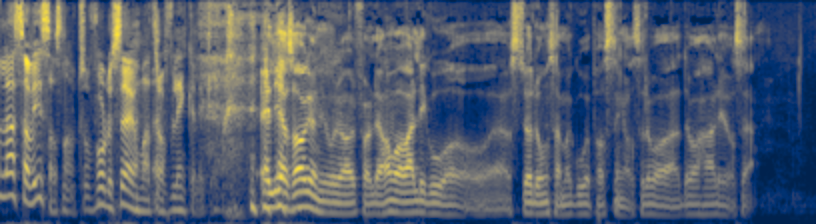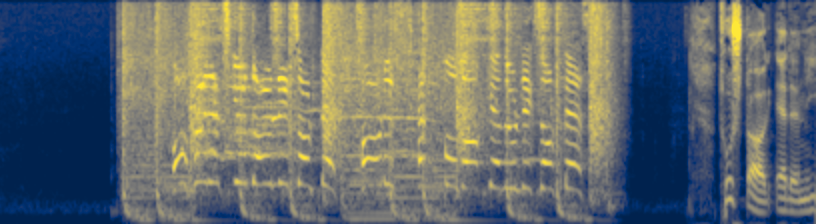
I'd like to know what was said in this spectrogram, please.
Leser avisa snart, så får du se om jeg traff blink eller ikke. Elias Hagen gjorde i hvert fall det. Han var veldig god og, og strødde om seg med gode pasninger, så det var, det var herlig å se. Og for et skudd av Ulrik Saltnes! Har du sett på baken, Ulrik Saltnes? Torsdag er det ny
